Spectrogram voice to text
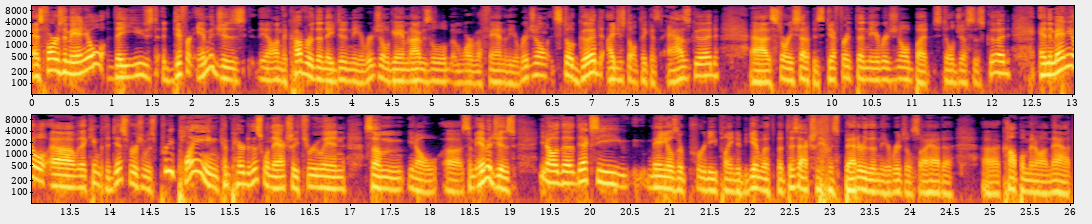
As far as the manual, they used different images on the cover than they did in the original game, and I was a little bit more of a fan of the original. It's still good. I just don't think it's as good. Uh, the story setup is different than the original, but still just as good. And the manual uh, that came with the disc version was pretty plain compared to this one. They actually threw in some, you know, uh, some images. You know, the, the XE manuals are pretty plain to begin with, but this actually was better than the original, so I had to uh, compliment on that.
